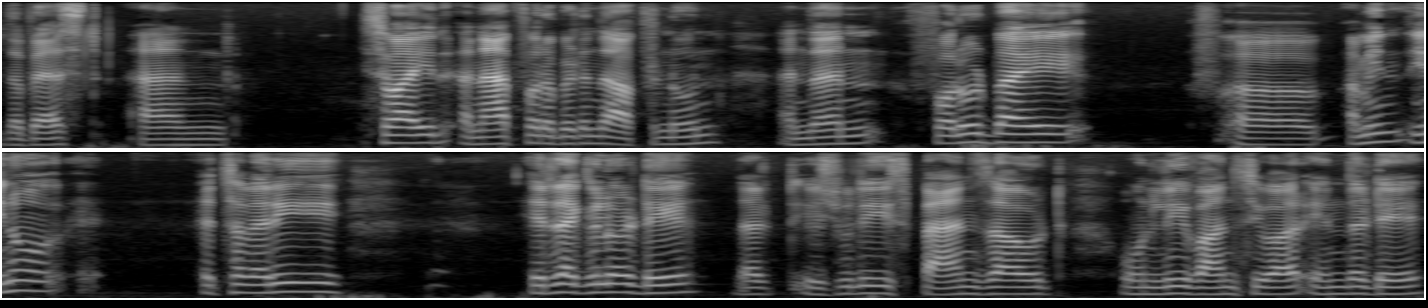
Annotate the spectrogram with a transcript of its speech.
the best and so i nap for a bit in the afternoon and then followed by uh, i mean you know it's a very irregular day that usually spans out only once you are in the day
